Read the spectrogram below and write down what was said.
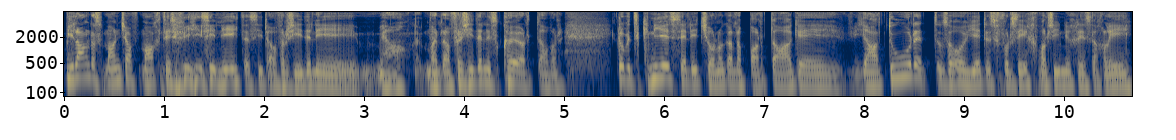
Wie lange das Mannschaft macht, das weiß ich nicht. Dass ich da verschiedene, ja, man da Verschiedenes gehört. Aber ich glaube, das Genießen hat schon noch ein paar Tage ja, dauert. Also, jedes für sich wahrscheinlich ein bisschen, ein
